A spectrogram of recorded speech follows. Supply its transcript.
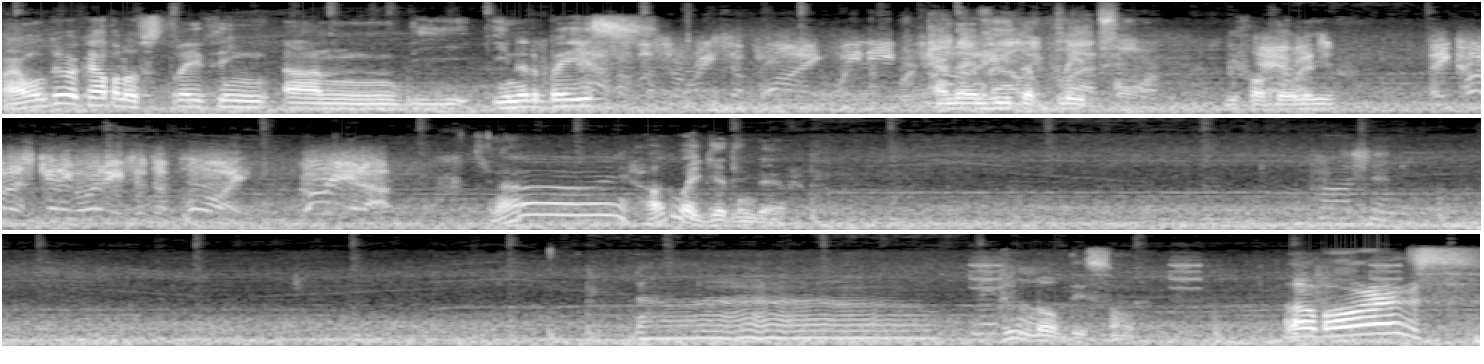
I will do a couple of strafing on the inner base Vessel resupplying. We need and then The hit the rally fleet before they leave. They caught us getting ready to deploy. Hurry it up. Can I? How do I get in there? Caution. Uh, I do love this song. Hello, boys.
